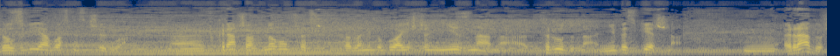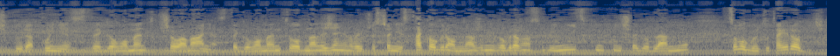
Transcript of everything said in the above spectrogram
rozwija własne skrzydła, e, wkracza w nową przestrzeń, która dla niego była jeszcze nieznana, trudna, niebezpieczna. Mm, Radość, która płynie z tego momentu przełamania, z tego momentu odnalezienia nowej przestrzeni jest tak ogromna, że nie wyobrażam sobie nic piękniejszego dla mnie, co mógłbym tutaj robić.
